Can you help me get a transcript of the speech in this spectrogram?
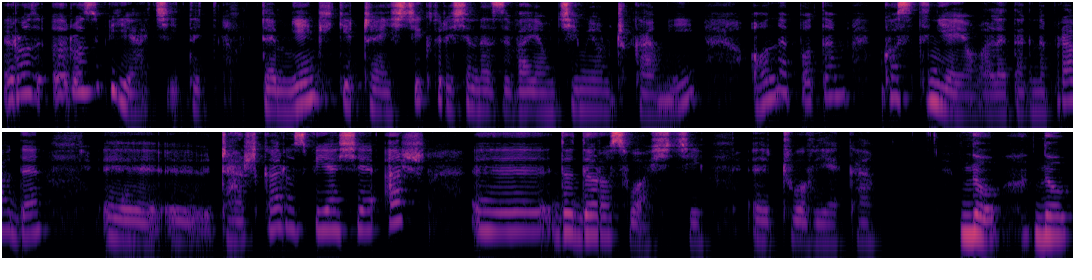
roz, rozwijać. I te, te miękkie części, które się nazywają ciemiączkami, one potem kostnieją, ale tak naprawdę y, y, czaszka rozwija się aż y, do dorosłości y, człowieka. No, no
